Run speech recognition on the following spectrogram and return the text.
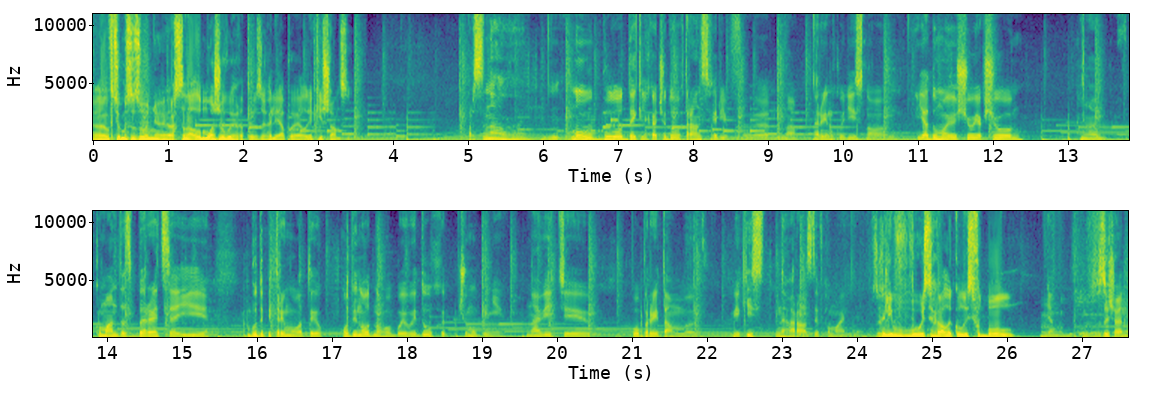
Е, В цьому сезоні Арсенал може виграти взагалі АПЛ? Які шанси? Арсенал ну було декілька чудових трансферів е, на ринку. Дійсно, я думаю, що якщо е, команда збереться і буде підтримувати один одного бойовий дух, чому б і ні? Навіть е, попри там е, якісь негаразди в команді. Взагалі, ви ось грали колись в футбол? Ні, ну, звичайно.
